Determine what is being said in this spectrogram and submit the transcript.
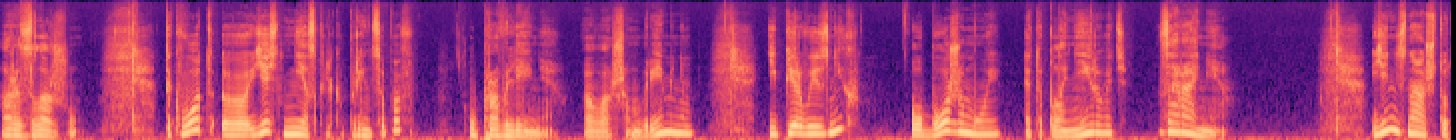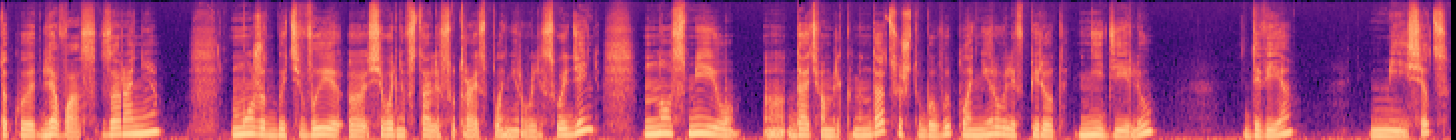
разложу. Так вот, э, есть несколько принципов управления вашим временем. И первый из них, о боже мой, это планировать заранее. Я не знаю, что такое для вас заранее. Может быть, вы э, сегодня встали с утра и спланировали свой день, но смею Э, дать вам рекомендацию, чтобы вы планировали вперед неделю, две, месяц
